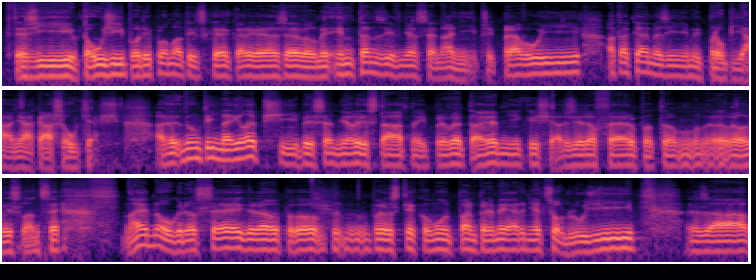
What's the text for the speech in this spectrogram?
kteří touží po diplomatické kariéře, velmi intenzivně se na ní připravují a také mezi nimi probíhá nějaká soutěž. A jenom ty nejlepší by se měli stát nejprve tajemníky, charge d'affaires, potom velvyslanci najednou kdo se, kdo prostě komu pan premiér něco dluží za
